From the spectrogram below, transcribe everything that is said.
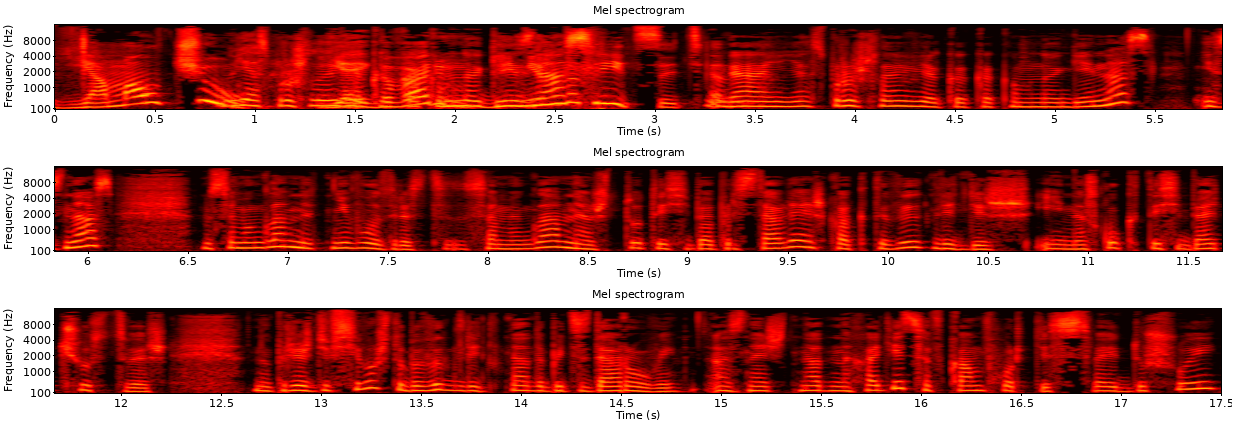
Я молчу. Я с прошлого я века, как говорю, и многие из нас. 30. Да, я с прошлого века, как и многие нас, из нас. Но самое главное, это не возраст. Самое главное, что ты себя представляешь, как ты выглядишь и насколько ты себя чувствуешь. Но прежде всего, чтобы выглядеть, надо быть здоровой. А значит, надо находиться в комфорте со своей душой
